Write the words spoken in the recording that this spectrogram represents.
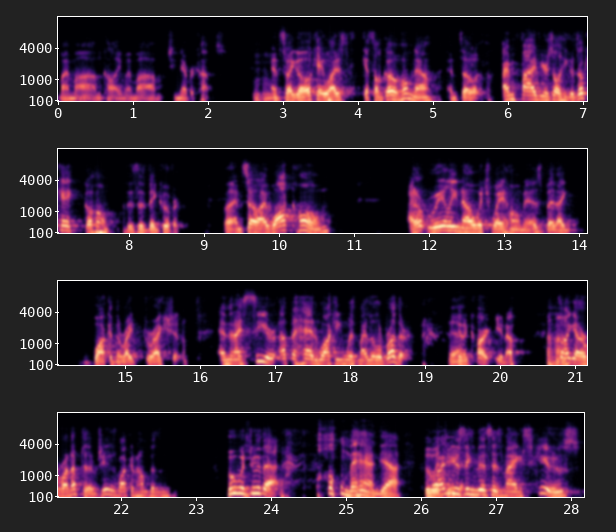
my mom, calling my mom. She never comes, Mhm. and so I go, okay, well, I just guess I'll go home now. And so I'm five years old. He goes, okay, go home. This is Vancouver, Right. and so I walk home. I don't really know which way home is, but I walk in the right direction, and then I see her up ahead walking with my little brother in a cart. You know, Uh-huh. so I got to run up to them. She's walking home. Doesn't who would do that? Oh man, yeah. Who well, would I'm using this as my excuse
